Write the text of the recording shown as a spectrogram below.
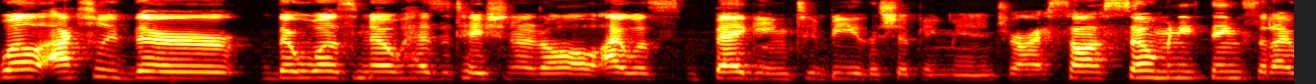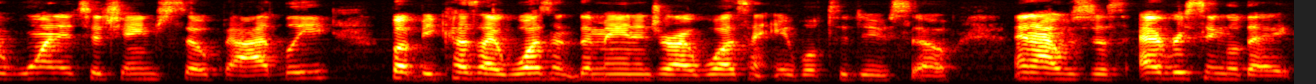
Well, actually, there there was no hesitation at all. I was begging to be the shipping manager. I saw so many things that I wanted to change so badly, but because I wasn't the manager, I wasn't able to do so. And I was just every single day,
